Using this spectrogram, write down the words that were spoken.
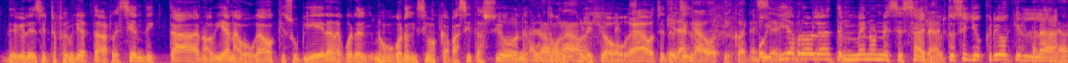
de violencia intrafamiliar estaba recién dictada, no habían abogados que supieran. No me acuerdo que hicimos capacitaciones junto con el colegio de abogados, etc. Era caótico en ese Hoy día probablemente es menos necesario. Entonces yo creo que la,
